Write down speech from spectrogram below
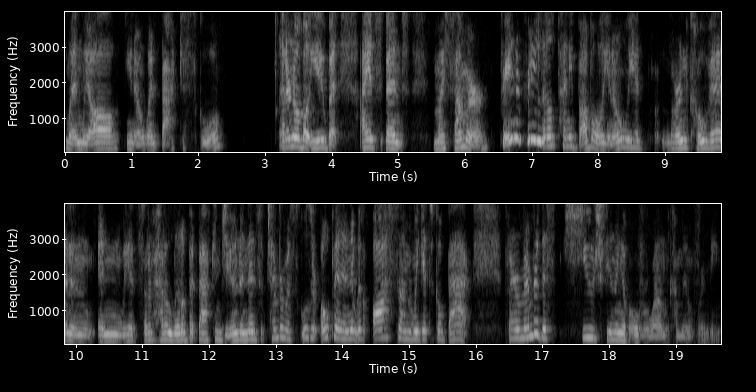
when we all you know went back to school? I don't know about you but I had spent my summer in a pretty little tiny bubble you know? We had learned COVID and and we had sort of had a little bit back in June and then September was schools are open and it was awesome and we get to go back. But I remember this huge feeling of overwhelm coming over me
